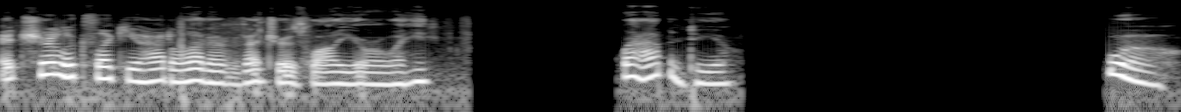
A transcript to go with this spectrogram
It sure looks like you had a lot of adventures while you were away. What happened to you? Whoa.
